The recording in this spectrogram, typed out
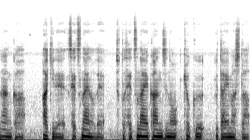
なんか秋で切ないのでちょっと切ない感じの曲歌いました。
